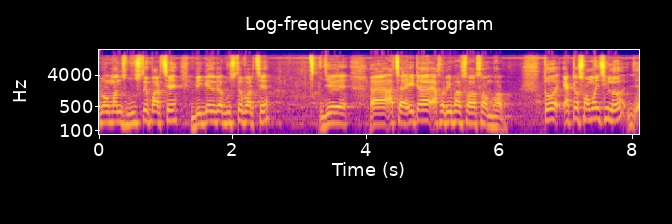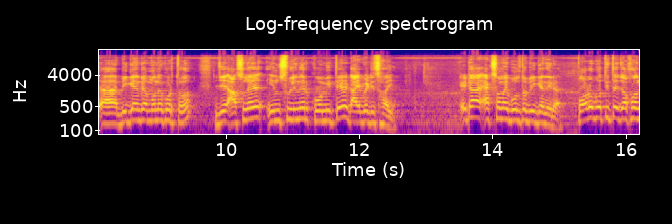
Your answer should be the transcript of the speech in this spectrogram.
এবং মানুষ বুঝতে পারছে, বিজ্ঞানীরা বুঝতে পারছে যে আচ্ছা এটা এখন রিভার্স হওয়া সম্ভব। তো একটা সময় ছিল বিজ্ঞানীরা মনে করতো যে আসলে ইনসুলিনের কমিতে ডায়াবেটিস হয়। এটা এক সময় বলতো বিজ্ঞানীরা। পরবর্তীতে যখন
